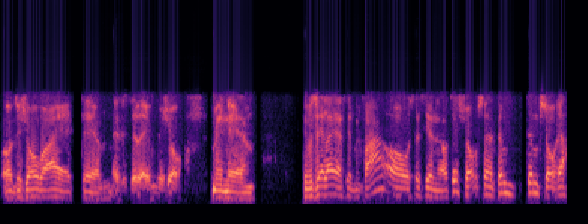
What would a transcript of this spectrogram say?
og det sjove var, at... Øh, altså, det ved jeg ikke, det er sjovt. Men øh, det fortæller jeg til min far, og så siger han, at det er sjovt, så dem, dem så jeg.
